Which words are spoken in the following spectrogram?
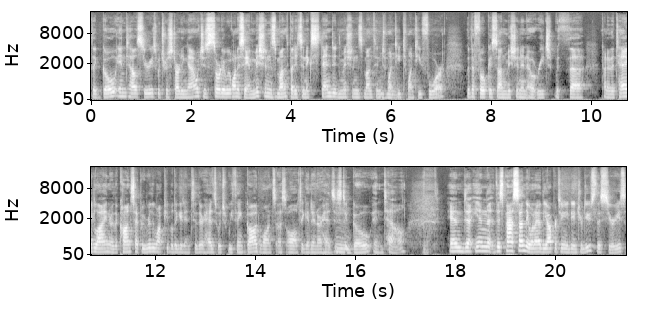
the Go and Tell series, which we're starting now, which is sort of we want to say a missions month, but it's an extended missions month in 2024 with a focus on mission and outreach. With the kind of the tagline or the concept, we really want people to get into their heads, which we think God wants us all to get in our heads, is to go and tell. And uh, in this past Sunday, when I had the opportunity to introduce this series,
